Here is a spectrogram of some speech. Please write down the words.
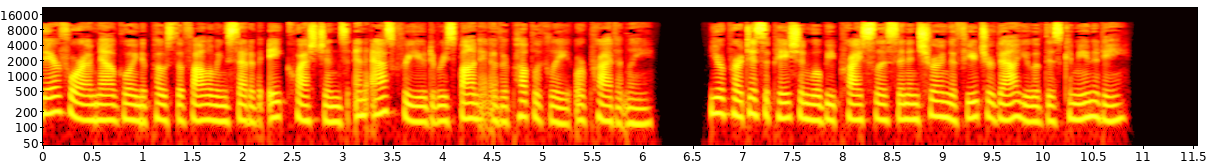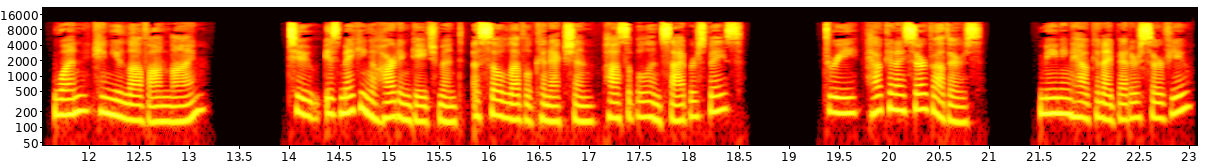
Therefore, I'm now going to post the following set of eight questions and ask for you to respond either publicly or privately. Your participation will be priceless in ensuring the future value of this community. 1. Can you love online? 2. Is making a heart engagement, a soul level connection, possible in cyberspace? 3. How can I serve others? Meaning, how can I better serve you?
